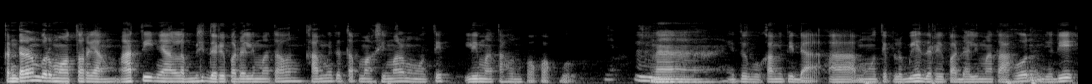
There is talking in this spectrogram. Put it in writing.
kendaraan bermotor yang matinya lebih daripada lima tahun kami tetap maksimal mengutip lima tahun pokok bu ya. hmm. nah itu bu kami tidak uh, mengutip lebih daripada lima tahun jadi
